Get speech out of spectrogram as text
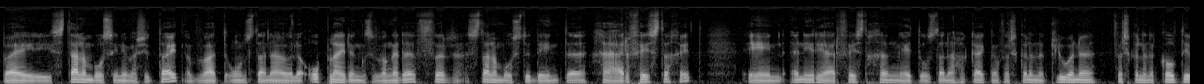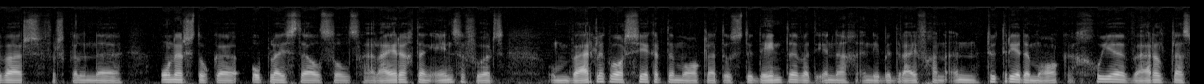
by Stellenbosch Universiteit wat ons dan nou hulle opleidingswingerde vir Stellenbosch studente gehervestig het. En in hierdie hervestiging het ons dan nou gekyk na verskillende klone, verskillende kultivars, verskillende onderstokke, opleistelsels, ryrigting ensovoorts om werklik waar seker te maak dat ons studente wat eendag in die bedryf gaan in toetrede maak, goeie wêreldklas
